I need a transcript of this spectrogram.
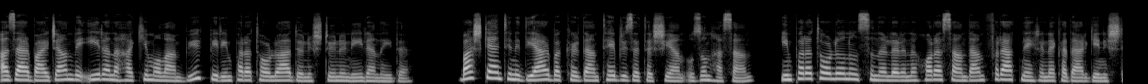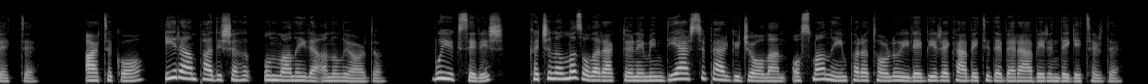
Azerbaycan ve İran'a hakim olan büyük bir imparatorluğa dönüştüğünün ilanıydı. Başkentini Diyarbakır'dan Tebriz'e taşıyan Uzun Hasan, imparatorluğunun sınırlarını Horasan'dan Fırat Nehri'ne kadar genişletti. Artık o, İran padişahı unvanıyla anılıyordu. Bu yükseliş, kaçınılmaz olarak dönemin diğer süper gücü olan Osmanlı İmparatorluğu ile bir rekabeti de beraberinde getirdi.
